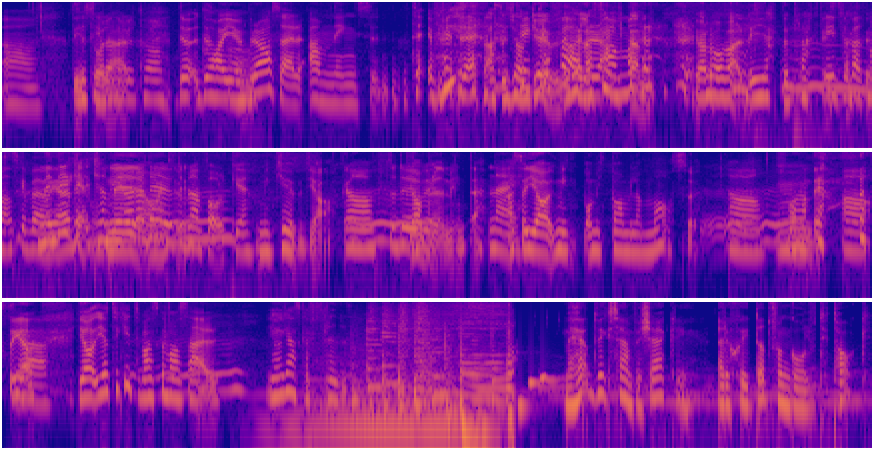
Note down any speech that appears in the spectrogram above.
Ja. Det är så det är. Du, du har ju en bra så här amnings... Det? Alltså ja, Tänka gud, för hela filten. Jag lovar, det är jättepraktiskt Inte för att man ska behöva Men göra det, det. kan du göra jag det ute bland folk? Men gud ja. Ja, så du... Jag bryr mig inte. Nej. Alltså jag, mitt, om mitt barn vill ha mat så Ja. får han det. alltså jag, Ja. jag, jag tycker inte man ska vara så här. Jag är ganska fri. Med Hedvigs hemförsäkring är du skyddad från golv till tak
